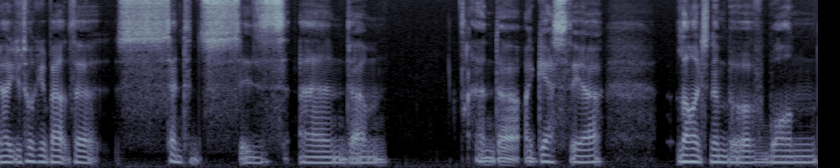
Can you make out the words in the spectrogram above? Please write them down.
are uh, talking about the sentences and um, and uh, I guess the uh, large number of one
